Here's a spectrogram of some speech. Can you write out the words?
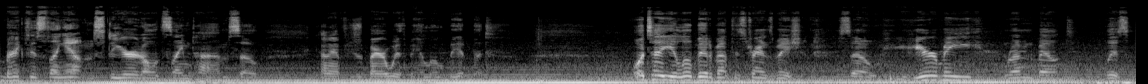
back this thing out and steer it all at the same time. So kind of have to just bear with me a little bit, but I want to tell you a little bit about this transmission. So you hear me running about, listen,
